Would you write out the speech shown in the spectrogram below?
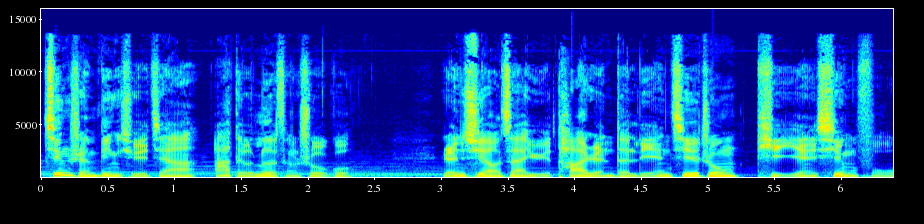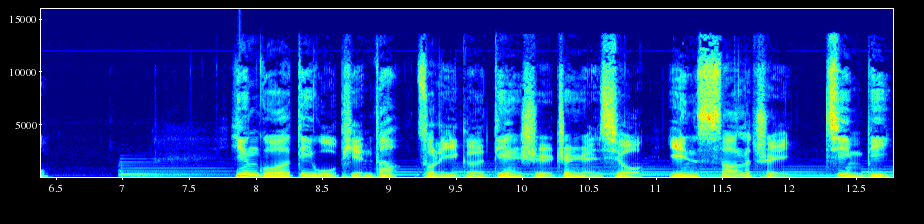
精神病学家阿德勒曾说过。人需要在与他人的连接中体验幸福。英国第五频道做了一个电视真人秀《In Solitary》禁闭，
